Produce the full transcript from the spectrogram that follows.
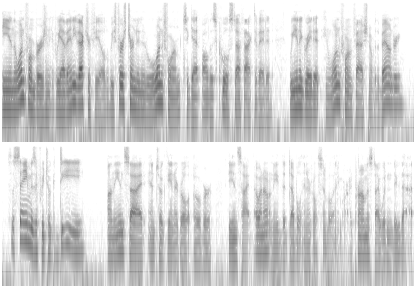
in the one form version, if we have any vector field, we first turn it into a one form to get all this cool stuff activated. We integrate it in one form fashion over the boundary. It's the same as if we took d on the inside and took the integral over the inside. Oh, and I don't need the double integral symbol anymore. I promised I wouldn't do that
